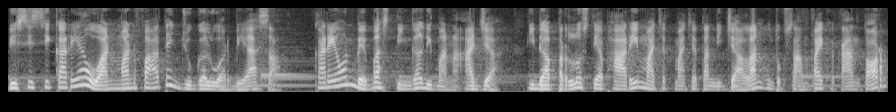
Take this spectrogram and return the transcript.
Di sisi karyawan, manfaatnya juga luar biasa. Karyawan bebas tinggal di mana aja, tidak perlu setiap hari macet-macetan di jalan untuk sampai ke kantor,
